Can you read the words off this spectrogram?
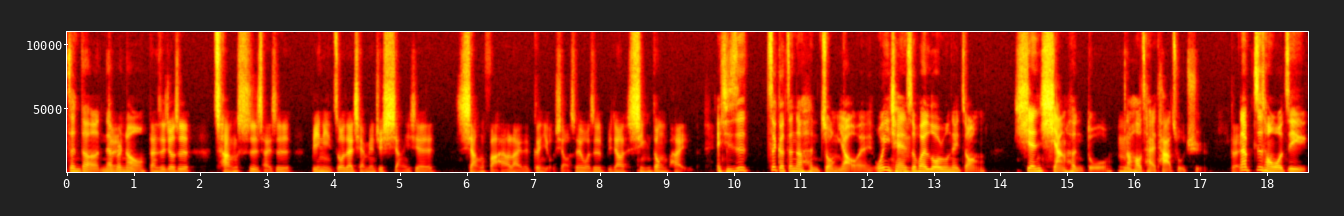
真的 never know。但是就是尝试才是比你坐在前面去想一些想法还要来的更有效，所以我是比较行动派的。哎、欸，其实这个真的很重要。哎，我以前也是会落入那种先想很多，嗯、然后才踏出去。对，那自从我自己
